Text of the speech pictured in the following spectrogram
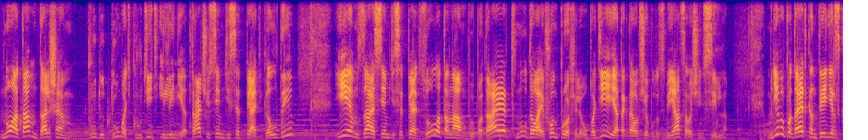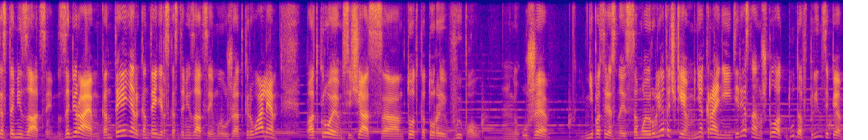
Ну а там дальше буду думать, крутить или нет. Трачу 75 голды. И за 75 золота нам выпадает, ну давай, фон профиля упади, я тогда вообще буду смеяться очень сильно. Мне выпадает контейнер с кастомизацией. Забираем контейнер. Контейнер с кастомизацией мы уже открывали. Откроем сейчас э, тот, который выпал уже непосредственно из самой рулеточки, мне крайне интересно, что оттуда, в принципе,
